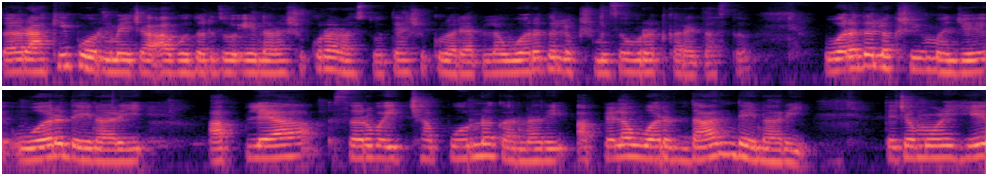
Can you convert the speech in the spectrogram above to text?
तर राखी पौर्णिमेच्या अगोदर जो येणारा शुक्रवार असतो त्या शुक्रवारी आपल्याला वरद लक्ष्मीचं व्रत करायचं असतं. वरद लक्ष्मी म्हणजे वर देणारी आपल्या सर्व इच्छा पूर्ण करणारी आपल्याला वरदान देणारी. त्याच्यामुळे हे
